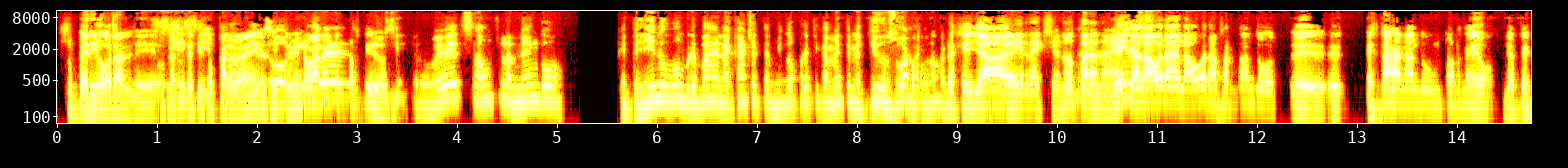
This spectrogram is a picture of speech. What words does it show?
superior al de Sí, del Atlético sí, Paranaense pero y terminó ganando el ves- partido. Sí, pero ves a un Flamengo que teniendo un hombre más en la cancha terminó prácticamente metido en su arco, Bueno, ¿no? pero es que ya Que eh, reaccionó Paranaense. es que a la hora de la hora, Fernando, eh, eh, estás ganando un torneo, ya te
